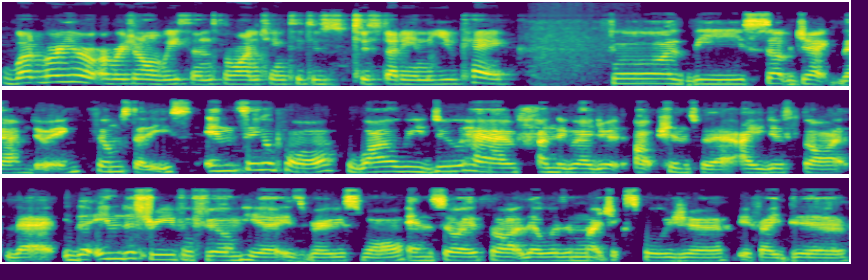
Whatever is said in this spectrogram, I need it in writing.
What were your original reasons for wanting to do, to study in the UK? for the subject that I'm doing, film studies. In Singapore, while we do have undergraduate options for that, I just thought that the industry for film here is very small. And so I thought there wasn't much exposure if I did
